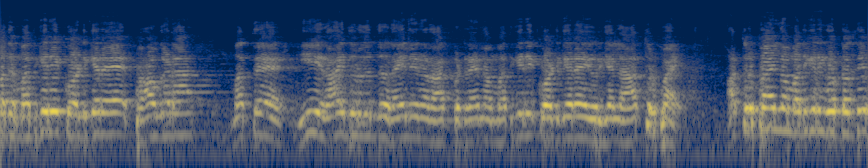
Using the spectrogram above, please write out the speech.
ಮತ್ತೆ ಮಧುಗಿರಿ, ಕೊಡ್ಗೆರೆ, ಪಾವಗಡ ಮತ್ತೆ ಈ ರಾಯದುರ್ಗದ ರೈಲ್ ಏನಾರು ಹಾಕ್ಬಿಟ್ರೆ ನಮ್ಮ ಮಧುಗಿರಿ ಕೊಟ್ಗೆರೆ ಇವ್ರಿಗೆಲ್ಲ ಹತ್ತು ರೂಪಾಯಿ. ಹತ್ತು ರೂಪಾಯಿ ನಮ್ಮ ಮಧುಗಿರಿಗೆ ಕೊಟ್ಟೋಗ್ತೀವಿ,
